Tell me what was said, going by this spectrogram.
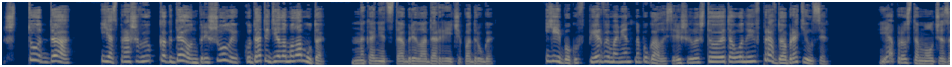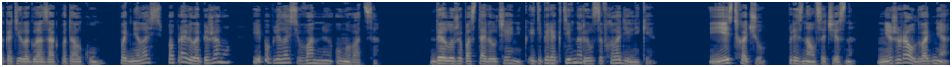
«Что «да»? Я спрашиваю, когда он пришел и куда ты дела Маламута?» Наконец-то обрела дар речи подруга. Ей-богу, в первый момент напугалась, решила, что это он и вправду обратился. Я просто молча закатила глаза к потолку, поднялась, поправила пижаму и поплелась в ванную умываться. Дэл уже поставил чайник и теперь активно рылся в холодильнике. «Есть хочу», — признался честно. «Не жрал два дня».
